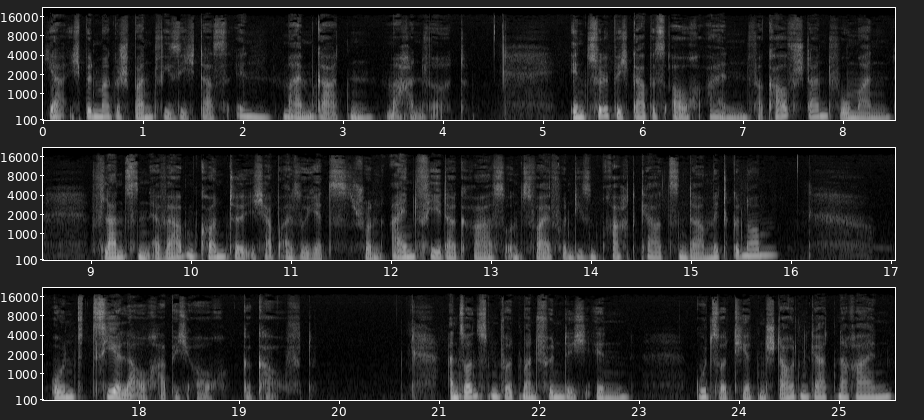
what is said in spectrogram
Ja, ich bin mal gespannt, wie sich das in meinem Garten machen wird. In Zülpich gab es auch einen Verkaufsstand, wo man Pflanzen erwerben konnte. Ich habe also jetzt schon ein Federgras und zwei von diesen Prachtkerzen da mitgenommen. Und Zierlauch habe ich auch gekauft. Ansonsten wird man fündig in gut sortierten Staudengärtnereien.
